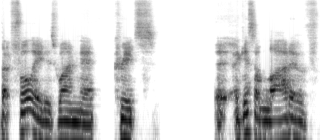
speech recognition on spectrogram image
But folate is one that creates, uh, I guess, a lot of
